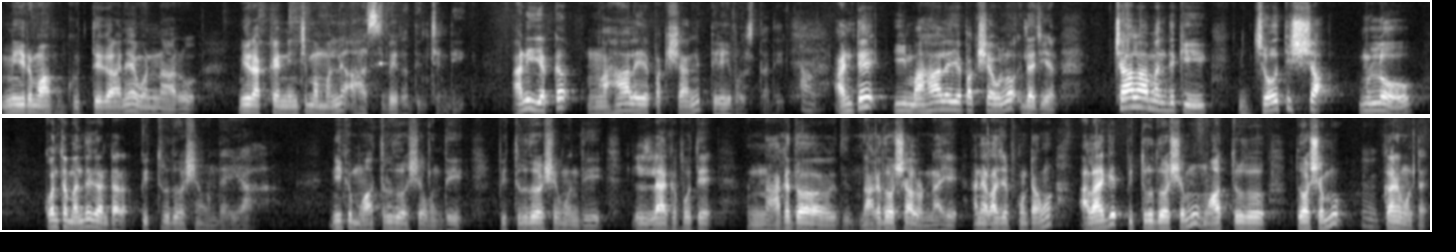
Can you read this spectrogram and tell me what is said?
మీరు మాకు గుర్తుగానే ఉన్నారు. మీరు అక్కడి నుంచి మమ్మల్ని ఆశీర్వదించండి అని ఈ యొక్క మహాలయ పక్షాన్ని తెలియపరుస్తుంది. అంటే ఈ మహాలయ పక్షంలో ఇలా చేయాలి. చాలామందికి జ్యోతిష్యంలో కొంతమందికి అంటారు పితృదోషం ఉందయ్యా నీకు మాతృదోషం ఉంది పితృదోషం ఉంది లేకపోతే నాగదో నాగదోషాలు ఉన్నాయి అని ఎలా చెప్పుకుంటామో అలాగే పితృదోషము మాతృదోషము కానీ ఉంటాయి.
